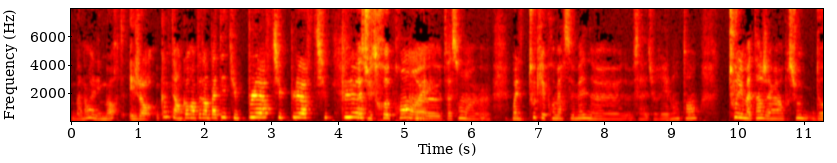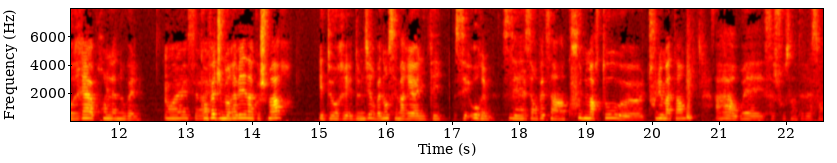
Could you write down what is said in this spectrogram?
bah non, elle est morte. Et genre, comme t'es encore un peu dans le pâté, tu pleures, tu pleures, tu pleures. tu te reprends. Euh, de toute façon, euh, moi, toutes les premières semaines, ça a duré longtemps. Tous les matins, j'avais l'impression de réapprendre la nouvelle. Ouais, c'est vrai. Qu'en fait, je me réveillais d'un cauchemar et de, de me dire, bah non, c'est ma réalité. C'est horrible. C'est en fait, c'est un coup de marteau euh, tous les matins. Ah ouais, ça je trouve ça intéressant.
